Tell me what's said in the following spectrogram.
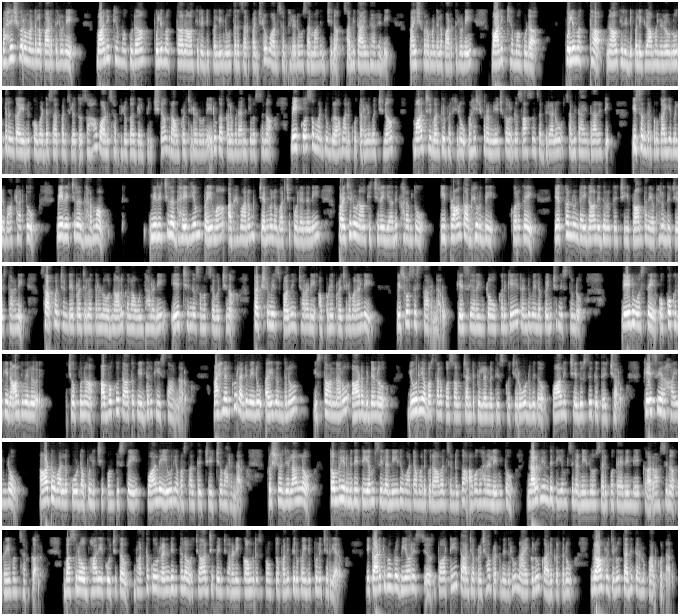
మహేశ్వరం మండల పరిధిలోని మాణిక్యమ్మగూడ పులిమక్త నాగిరెడ్డిపల్లి నూతన సర్పంచ్లు వార్డు సభ్యులను సన్మానించిన సబితా ఇంద్రారెడ్డి. మహేశ్వరం మండల పరిధిలోని మాణిక్యమ్మగూడ పులిమక్త నాగిరెడ్డిపల్లి గ్రామాలలో నూతనంగా ఎన్నుకోబడ్డ సర్పంచ్లతో సహా వార్డు సభ్యులుగా గెలిపించిన గ్రామ ప్రజలను నేరుగా కలవడానికి వస్తున్న మీకోసం అంటూ గ్రామాలకు తరలివచ్చిన మాజీ మంత్రివర్యులు మహేశ్వరం నియోజకవర్గ శాసనసభ్యురాలు సబితా ఇంద్రారెడ్డి. ఈ సందర్భంగా ఎమ్మెల్యే మాట్లాడుతూ మీరిచ్చిన ధర్మం మీరిచ్చిన ధైర్యం ప్రేమ అభిమానం జన్మలో మర్చిపోలేనని ప్రజలు నాకిచ్చిన ఈ అధికారంతో ఈ ప్రాంత అభివృద్ధి కొరకై ఎక్కడి నుండైనా నిధులు తెచ్చి ఈ ప్రాంతాన్ని అభివృద్ధి చేస్తారని సర్పంచ్ అంటే ప్రజల తలలో నాలుకలా ఉండాలని ఏ చిన్న సమస్య వచ్చినా తక్షణమే స్పందించాలని అప్పుడే ప్రజలు మనల్ని విశ్వసిస్తారన్నారు. కేసీఆర్ ఇంట్లో ఒక్కరికే రెండు వేల పెన్షన్ ఇస్తుండో. నేను వస్తే ఒక్కొక్కరికి నాలుగు వేలు చొప్పున అవ్వకు తాతకు ఇద్దరికి ఇస్తా అన్నారు. మహిళలకు రెండు వేలు ఐదు వందలు ఇస్తా అన్నారు. ఆడబిడ్డలు యూరియా బస్తాల కోసం చంటి పిల్లలను తీసుకొచ్చి రోడ్డు మీద పాలిచ్చే దుస్థితికి తెచ్చారు. కేసీఆర్ హయాంలో ఆటో వాళ్ళకు డబ్బులు ఇచ్చి పంపిస్తే వాళ్ళే యూరియా బస్తాలు తెచ్చి ఇచ్చేవారన్నారు. కృష్ణా జిల్లాలో తొంభై ఎనిమిది టీఎంసీల నీళ్ళు వాటా మనకు రావాల్సిండగా అవగాహన లేమితో నలభై ఎనిమిది టీఎంసీల నీళ్ళు సరిపోతాయని లేఖ రాసిన రేవంత్ సర్కార్. బస్సులో భార్యకు ఉచితం భర్తకు రెండింతల ఛార్జ్ పెంచారని కాంగ్రెస్ ప్రభుత్వ పనితీరుపై నిప్పులు చెరిగారు. ఈ కార్యక్రమంలో బీఆర్ఎస్ పార్టీ తాజా ప్రజాప్రతినిధులు నాయకులు కార్యకర్తలు గ్రామ ప్రజలు తదితరులు పాల్గొన్నారు.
